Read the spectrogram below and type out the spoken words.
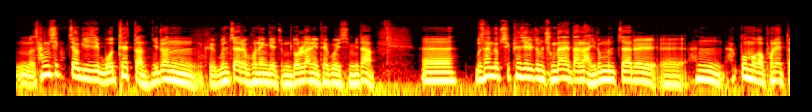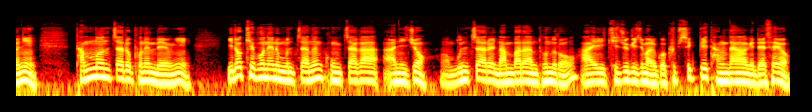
음, 상식적이지 못했던 이런 그 문자를 보낸 게 좀 논란이 되고 있습니다. 에, 무상급식 폐지를 좀 중단해 달라 이런 문자를 한 학부모가 보냈더니 단문자로 보낸 내용이 이렇게 보내는 문자는 공짜가 아니죠. 어, 문자를 남발한 돈으로 아이 기죽이지 말고 급식비 당당하게 내세요.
